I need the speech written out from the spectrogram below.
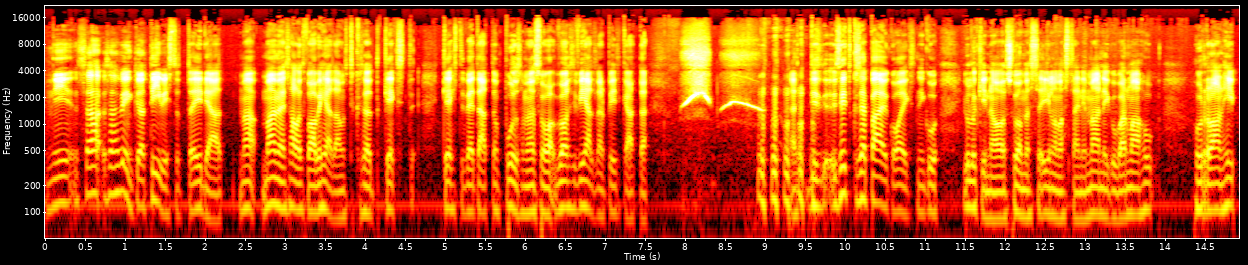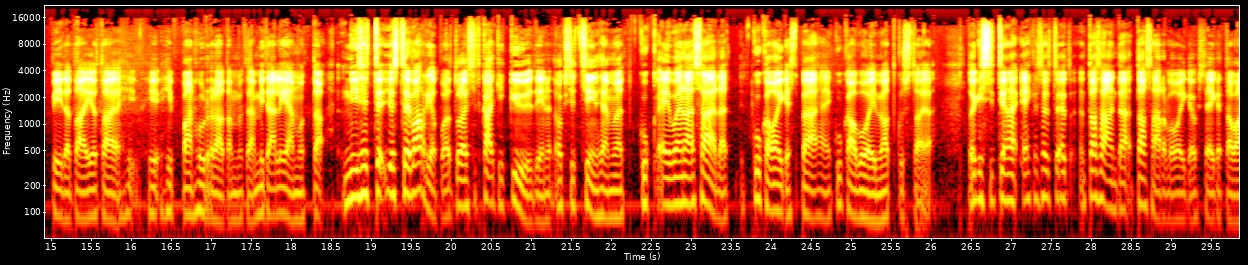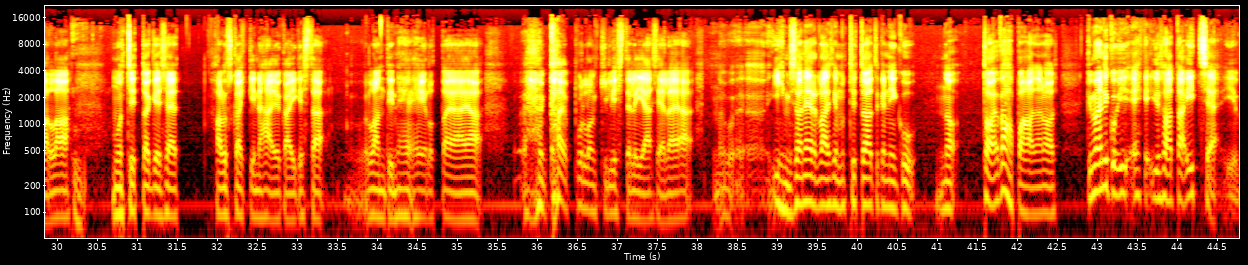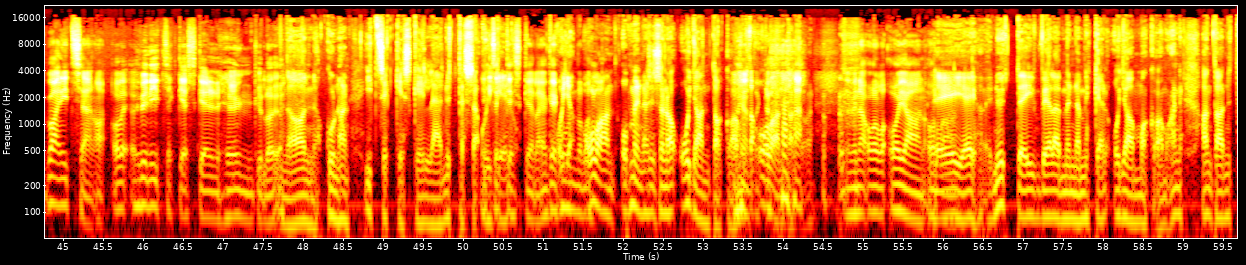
Niin, se on hyvin kyllä tiivistuttu idea. Mä, mä en edes halus vaan viheltää, mutta kun sä keksit, keksit vetää tuon pulsa, mä voisin viheltänyt pitkään, että sitten kun se päivä oikeasti niin julkinen on Suomessa ilmasta, niin mä niin varmaan hu, hurraan hippiitä tai jotain, hi, hi, hippaan hurraata, mitä, mitä liian, mutta niin sitten just se varjopuoli tulee sitten kaikki kyytiin, että onko sitten siinä semmoinen, että kuka, ei voi enää säädä, että kuka oikeasti pääsee, kuka voi matkustaa ja Toki sitten ehkä se tasa tasa-arvo-oikeuksia eikä tavallaan, mm. mutta sitten toki se, että halusi kaikki nähdä jo kaikista lantin heiluttajaa ja pullon kilistelijää siellä ja no, ihmisiä on erilaisia, mutta sitten ajattelin niinku, no toi on vähän paha sanoa, kyllä mä niinku, ehkä jos saattaa itse, vain itseään ole hyvin itsekeskeinen henkilö. Ja... No, no, kunhan itsekeskeillään nyt tässä oikein. Itsekeskeillään, oikein Oja, olan, mennä siis sanoa ojan takaa, ojan mutta takaa. olan takaa. mennä o, ojaan, olaan. Ei, ei, nyt ei vielä mennä mikään ojaan makaamaan. Antaa nyt,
